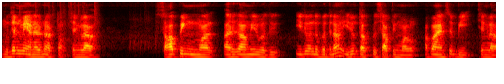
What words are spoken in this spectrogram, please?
முதன்மையானவர்னு அர்த்தம் சரிங்களா? ஷாப்பிங் மால் அருகாமையில் உள்ளது. இது வந்து பார்த்தீங்கன்னா இதுவும் தப்பு ஷாப்பிங் மாலும். அப்போ ஆன்சர் பி சரிங்களா?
